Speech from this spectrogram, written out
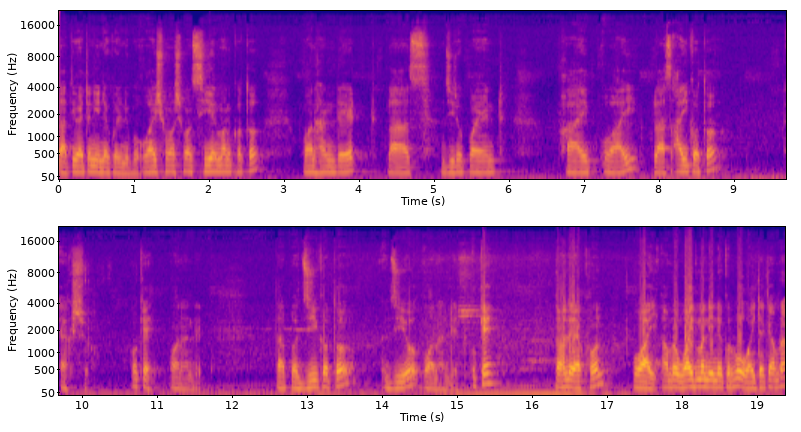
জাতীয় আয়টা নির্ণয় করে নিব। ওয়াই সমান সমান সি এর মান কত? One hundred plus zero point five Y plus I কত? একশো। ওকে ওয়ান হান্ড্রেড তারপর জি কত? জিও ওয়ান হান্ড্রেড ওকে তাহলে এখন ওয়াই আমরা ওয়াইয়ের মান নির্ণয় করব। ওয়াইটাকে আমরা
